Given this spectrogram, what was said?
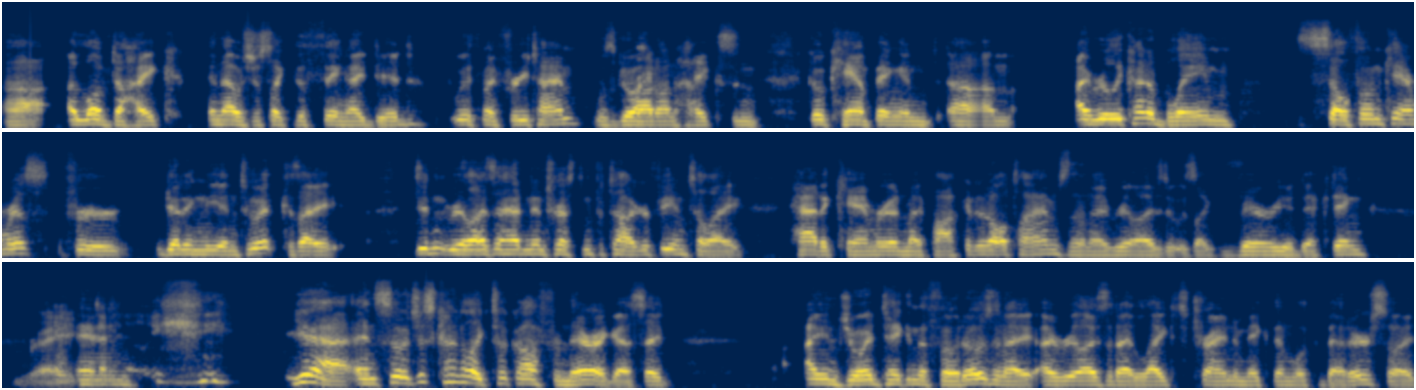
uh, I love to hike, and that was just like the thing I did with my free time was go out on hikes and go camping. And um, I really kind of blame cell phone cameras for getting me into it because I didn't realize I had an interest in photography until I had a camera in my pocket at all times. And then I realized it was like very addicting. Right. And yeah, and so it just kind of like took off from there. I guess I I enjoyed taking the photos, and I I realized that I liked trying to make them look better. So I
